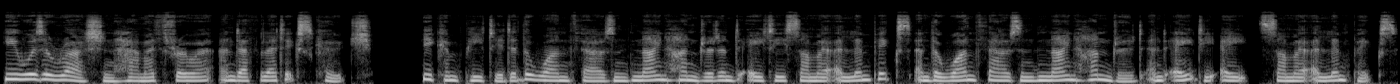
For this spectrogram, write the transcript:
He was a Russian hammer thrower and athletics coach. He competed at the 1980 Summer Olympics and the 1988 Summer Olympics,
